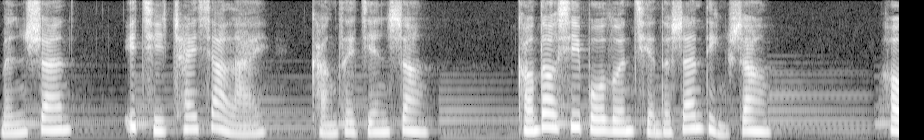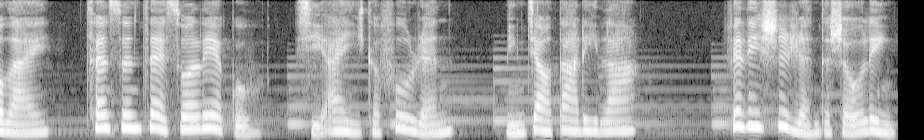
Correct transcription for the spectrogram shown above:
门闩一齐拆下来。扛在肩上，扛到希伯伦前的山顶上。后来，参孙在梭烈谷喜爱一个妇人，名叫大利拉。非利士人的首领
